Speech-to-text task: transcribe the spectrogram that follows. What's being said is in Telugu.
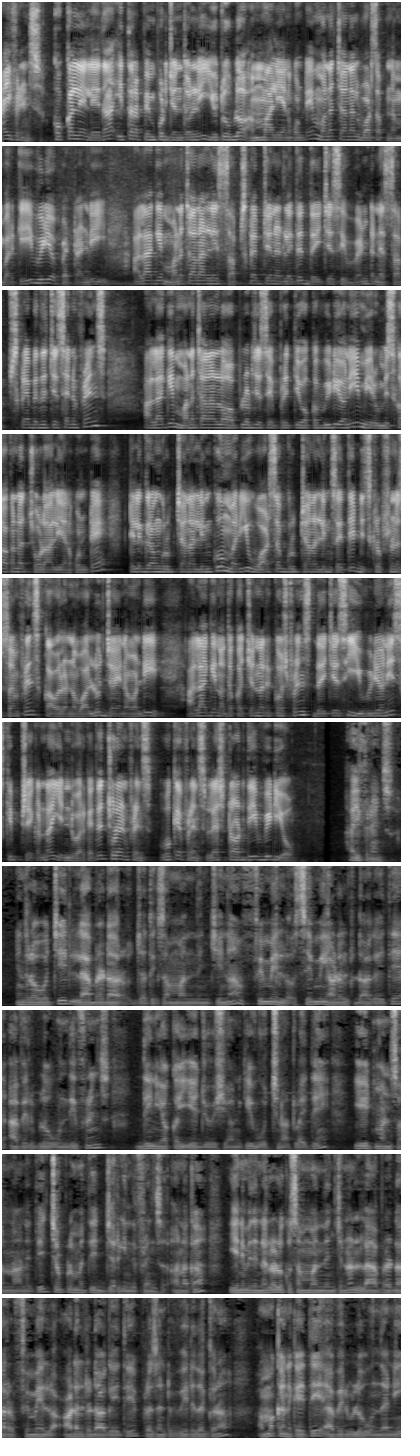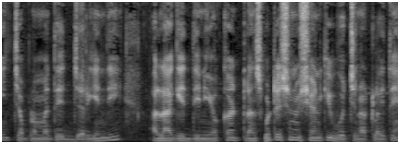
హాయ్ ఫ్రెండ్స్ కుక్కల్ని లేదా ఇతర పెంపుడు జంతువుల్ని యూట్యూబ్లో అమ్మాలి అనుకుంటే మన ఛానల్ వాట్సాప్ నంబర్కి వీడియో పెట్టండి. అలాగే మన ఛానల్ని సబ్స్క్రైబ్ చేయనట్లయితే దయచేసి వెంటనే సబ్స్క్రైబ్ అయితే చేసాను ఫ్రెండ్స్ అలాగే మన ఛానల్లో అప్లోడ్ చేసే ప్రతి ఒక్క వీడియోని మీరు మిస్ కాకుండా చూడాలి అనుకుంటే టెలిగ్రామ్ గ్రూప్ ఛానల్ లింకు మరియు వాట్సాప్ గ్రూప్ ఛానల్ లింక్స్ అయితే డిస్క్రిప్షన్లో ఇస్తాం ఫ్రెండ్స్ కావాలన్న వాళ్ళు జాయిన్ అవ్వండి. అలాగే నాదొక చిన్న రిక్వెస్ట్ ఫ్రెండ్స్ దయచేసి ఈ వీడియోని స్కిప్ చేయకుండా ఎండ్ వరకు అయితే చూడండి friends okay friends let start the video hi friends ఇందులో వచ్చి ల్యాబ్రడార్ జాతికి సంబంధించిన ఫిమేల్ సెమీ అడల్ట్ డాగ్ అయితే అవైలబుల్లో ఉంది ఫ్రెండ్స్ దీని యొక్క ఏజ్ విషయానికి వచ్చినట్లయితే ఎయిట్ మంత్స్ అన్న అనేది చెప్పడం అయితే జరిగింది ఫ్రెండ్స్ అనగా ఎనిమిది నెలలకు సంబంధించిన ల్యాబ్రడార్ ఫిమేల్ అడల్ట్ డాగ్ అయితే ప్రజెంట్ వీరి దగ్గర అమ్మకానికైతే అవైలబుల్ ఉందని చెప్పడం అయితే జరిగింది. అలాగే దీని యొక్క ట్రాన్స్పోర్టేషన్ విషయానికి వచ్చినట్లయితే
